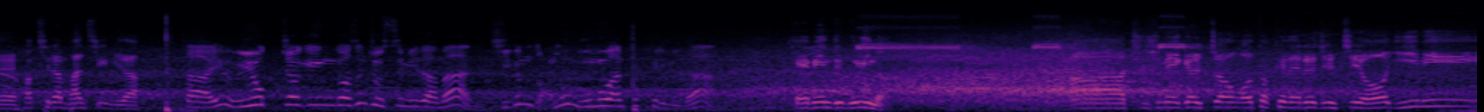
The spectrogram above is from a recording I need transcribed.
네 확실한 반칙입니다. 자, 이 의욕적인 것은 좋습니다만 지금 너무 무모한 태클입니다. 케빈 드 브리너 아 주심의 결정 어떻게 내려질지요? 이미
